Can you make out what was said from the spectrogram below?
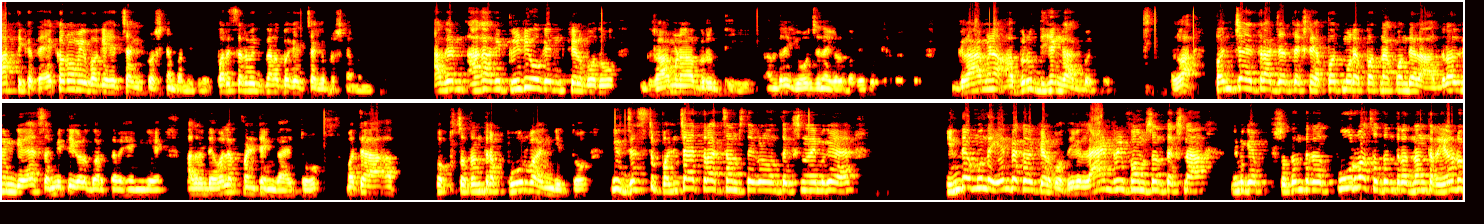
ಆರ್ಥಿಕತೆ ಎಕನಾಮಿ ಬಗ್ಗೆ ಹೆಚ್ಚಾಗಿ ಪ್ರಶ್ನೆ ಬಂದಿದ್ರು ಪರಿಸರ ವಿಜ್ಞಾನ ಬಗ್ಗೆ ಹೆಚ್ಚಾಗಿ ಪ್ರಶ್ನೆ ಬಂದಿದ್ರು ಹಾಗ, ಹಾಗಾಗಿ ಪಿ ಡಿ ಏನ್ ಕೇಳ್ಬೋದು? ಗ್ರಾಮೀಣಾಭಿವೃದ್ಧಿ ಅಂದ್ರೆ ಯೋಜನೆಗಳ ಬಗ್ಗೆ ಗೊತ್ತಿರಬೇಕು. ಗ್ರಾಮೀಣ ಅಭಿವೃದ್ಧಿ ಹೆಂಗಾಗ್ಬೇಕು ಅಲ್ವಾ? ಪಂಚಾಯತ್ ರಾಜ್ ಅಧ್ಯಕ್ಷ ಎಪ್ಪತ್ಮೂರು ಒಂದೇ ಅಲ್ಲ, ಅದ್ರಲ್ಲಿ ನಿಮ್ಗೆ ಸಮಿತಿಗಳು ಬರ್ತವೆ ಹೆಂಗೆ? ಅದ್ರ ಡೆವಲಪ್ಮೆಂಟ್ ಹೆಂಗಾಯ್ತು? ಮತ್ತೆ ಸ್ವತಂತ್ರ ಪೂರ್ವ ಹೆಂಗಿತ್ತು? ನೀವು ಜಸ್ಟ್ ಪಂಚಾಯತ್ ರಾಜ್ ಸಂಸ್ಥೆಗಳು ಅಂದ ತಕ್ಷಣ ನಿಮಗೆ ಹಿಂದೆ ಮುಂದೆ ಏನ್ ಬೇಕಾದ್ರೂ ಕೇಳ್ಬೋದು. ಈಗ ಲ್ಯಾಂಡ್ ರಿಫಾರ್ಮ್ಸ್ ಅಂದ ತಕ್ಷಣ ನಿಮಗೆ ಸ್ವತಂತ್ರದ ಪೂರ್ವ ಸ್ವತಂತ್ರದ ನಂತರ ಎರಡು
